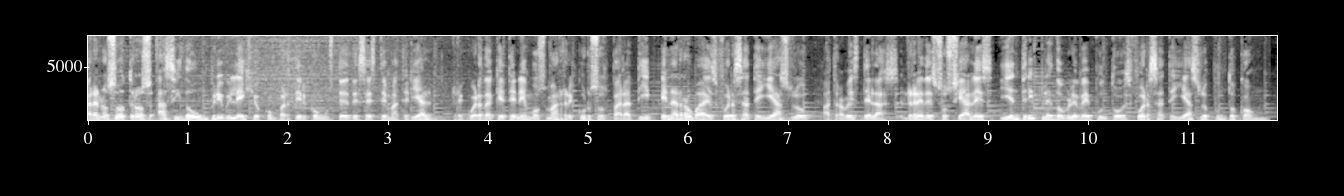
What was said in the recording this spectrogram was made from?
Para nosotros ha sido un privilegio compartir con ustedes este material. Recuerda que tenemos más recursos para ti en arroba esfuérzate y hazlo a través de las redes sociales y en www.esfuérzateyhazlo.com.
